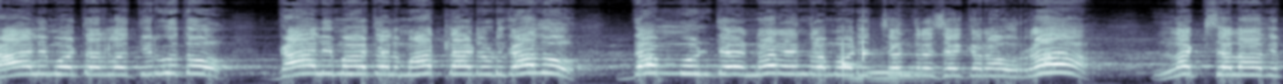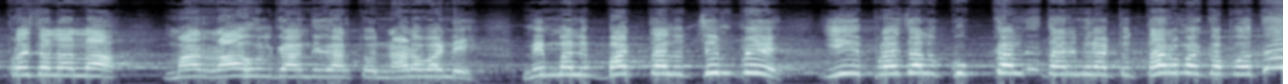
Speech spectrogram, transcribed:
గాలి మోటార్లో తిరుగుతూ గాలి మాటలు మాట్లాడు కాదు. దమ్ముంటే నరేంద్ర మోడీ చంద్రశేఖరరావు రా. లక్షలాది ప్రజలల్లా మా రాహుల్ గాంధీ గారితో నడవండి. మిమ్మల్ని బట్టలు చింపి ఈ ప్రజలు కుక్కల్ని తరిమినట్టు తరమకపోతే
